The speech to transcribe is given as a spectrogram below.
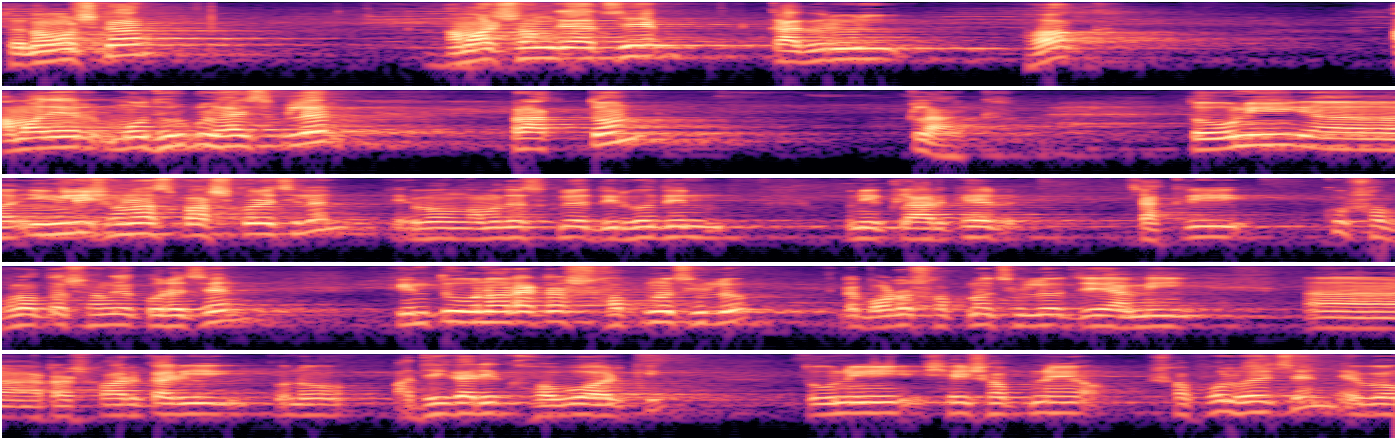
তো নমস্কার। আমার সঙ্গে আছে কাবিরুল হক, আমাদের মধুরকুল হাই স্কুলের প্রাক্তন ক্লার্ক। তো উনি ইংলিশ অনার্স পাশ করেছিলেন এবং আমাদের স্কুলে দীর্ঘদিন উনি ক্লার্কের চাকরি খুব সফলতার সঙ্গে করেছেন। কিন্তু ওনার একটা স্বপ্ন ছিল, একটা বড় স্বপ্ন ছিল যে আমি একটা সরকারি কোনো আধিকারিক হব আর কি। তো উনি সেই স্বপ্নে সফল হয়েছেন এবং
